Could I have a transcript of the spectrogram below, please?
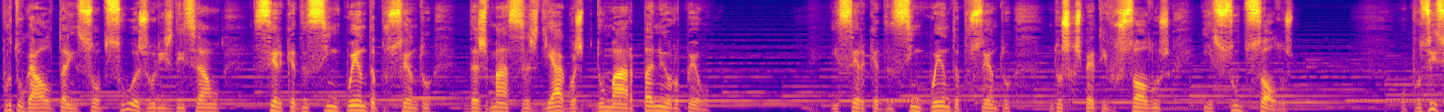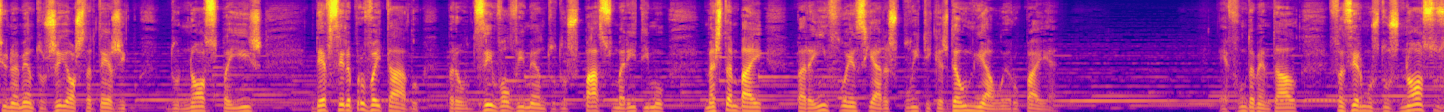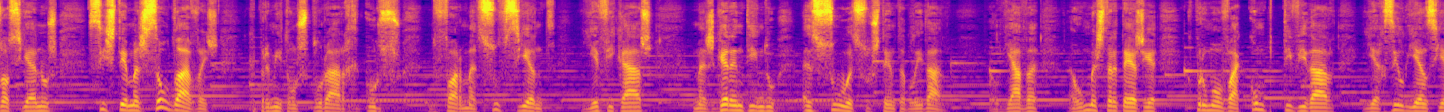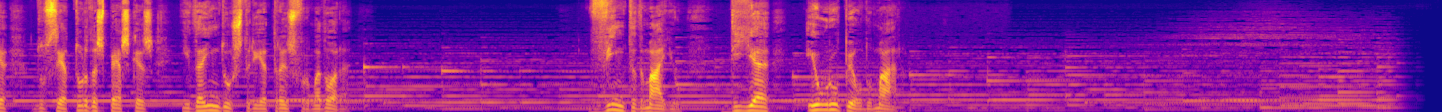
Portugal tem sob sua jurisdição cerca de 50% das massas de águas do mar pan-europeu e cerca de 50% dos respectivos solos e subsolos. O posicionamento geoestratégico do nosso país deve ser aproveitado para o desenvolvimento do espaço marítimo, mas também para influenciar as políticas da União Europeia. É fundamental fazermos dos nossos oceanos sistemas saudáveis que permitam explorar recursos de forma suficiente e eficaz, mas garantindo a sua sustentabilidade, aliada a uma estratégia que promova a competitividade e a resiliência do setor das pescas e da indústria transformadora. 20 de maio, Dia Europeu do Mar.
